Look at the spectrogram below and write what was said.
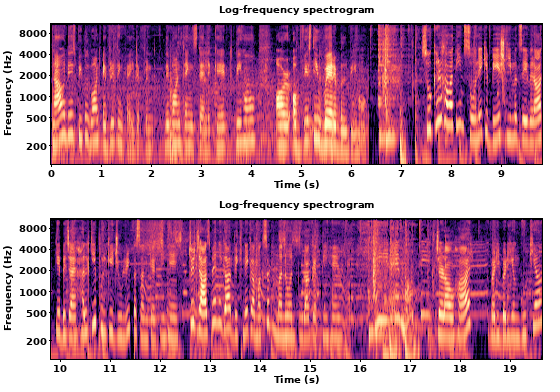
Nowadays, people want everything very different. They want things delicate भी हों और obviously wearable भी हों। सुघड़ खवातीन सोने के बेश कीमत जेवरात के बजाय हल्की फुल्की ज्वेलरी पसंद करती हैं जो जाजबे निगाह दिखने का मकसद मनोन पूरा करती हैं। हीरे जड़ाव हार बड़ी बड़ी अंगूठियाँ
